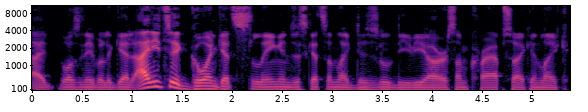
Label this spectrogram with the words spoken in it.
I wasn't able to get it. I need to go and get Sling and just get some like digital DVR or some crap so I can like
